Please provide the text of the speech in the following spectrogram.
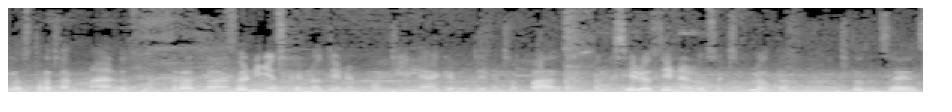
los tratan mal, los maltratan. Son niños que no tienen familia, que no tienen papás, que si lo tienen los explotan, ¿no? Entonces,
